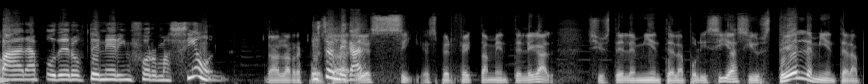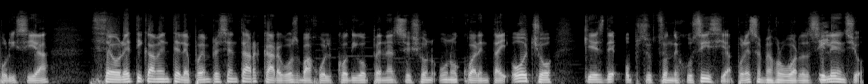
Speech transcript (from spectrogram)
para poder obtener información? La respuesta es, legal? es sí, es perfectamente legal. Si usted le miente a la policía, si usted le miente a la policía, teóricamente le pueden presentar cargos bajo el Código Penal sección 148, que es de obstrucción de justicia. Por eso es mejor guardar silencio.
